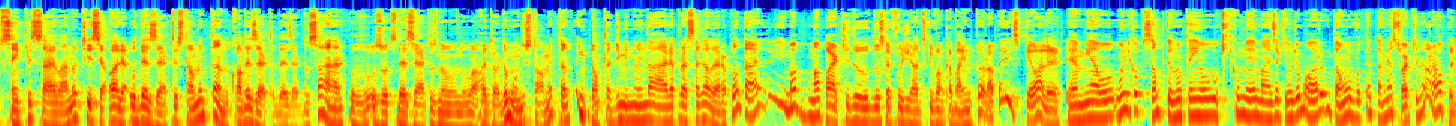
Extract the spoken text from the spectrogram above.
sempre sai lá a notícia. Olha, o deserto está aumentando. Qual deserto? O deserto do Saara. Os outros desertos no, no ao redor do mundo estão aumentando. Então tá diminuindo a área para essa galera plantar e uma, uma parte do, dos refugiados que vão acabar indo para Europa é isso, porque olha, é a minha única opção porque eu não tenho o que comer mais aqui onde eu moro, então eu vou tentar minha sorte na Europa,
